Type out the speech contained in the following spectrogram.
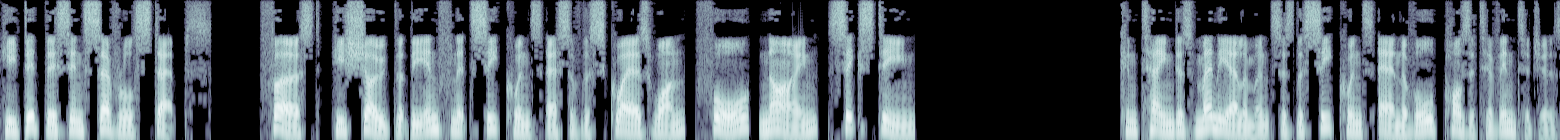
He did this in several steps. First, he showed that the infinite sequence S of the squares 1, 4, 9, 16 contained as many elements as the sequence n of all positive integers.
